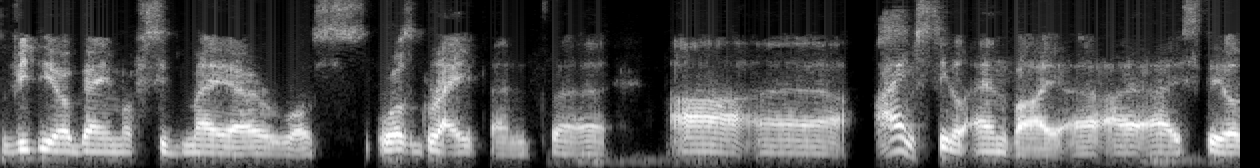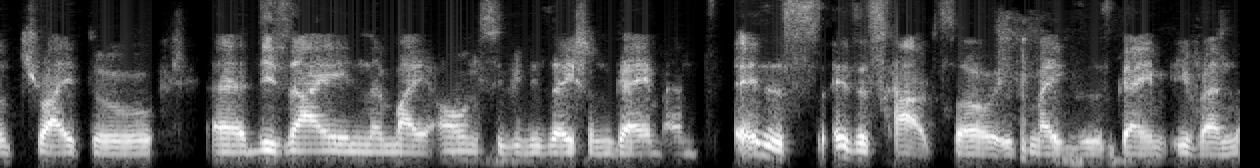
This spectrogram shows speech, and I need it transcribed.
video game of Sid Meier was was great and uh, uh, I'm still envy. Uh, I, I still try to uh, design my own civilization game, and it is it is hard. So it makes this game even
